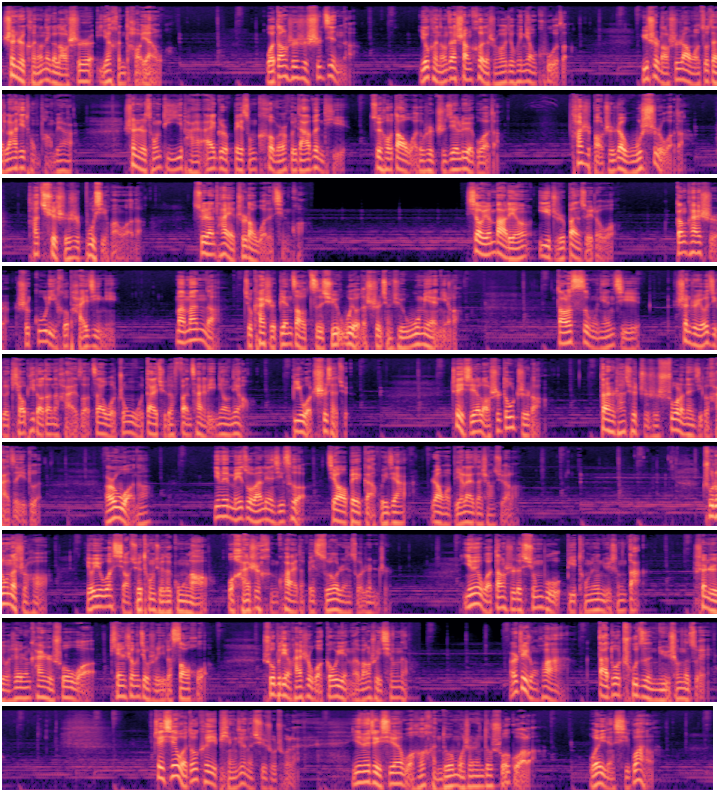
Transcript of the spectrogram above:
甚至可能那个老师也很讨厌我。我当时是失禁的，有可能在上课的时候就会尿裤子。于是老师让我坐在垃圾桶旁边，甚至从第一排挨个背诵课文、回答问题。最后到我都是直接略过的，他是保持着无视我的，他确实是不喜欢我的，虽然他也知道我的情况。校园霸凌一直伴随着我，刚开始是孤立和排挤你，慢慢的就开始编造子虚乌有的事情去污蔑你了。到了四五年级，甚至有几个调皮捣蛋的孩子在我中午带去的饭菜里尿尿，逼我吃下去。这些老师都知道，但是他却只是说了那几个孩子一顿，而我呢，因为没做完练习册就要被赶回家，让我别来再上学了。初中的时候，由于我小学同学的功劳，我还是很快的被所有人所认知，因为我当时的胸部比同龄女生大，甚至有些人开始说我天生就是一个骚货，说不定还是我勾引了王水清呢。而这种话大多出自女生的嘴，这些我都可以平静的叙述出来，因为这些我和很多陌生人都说过了，我已经习惯了，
